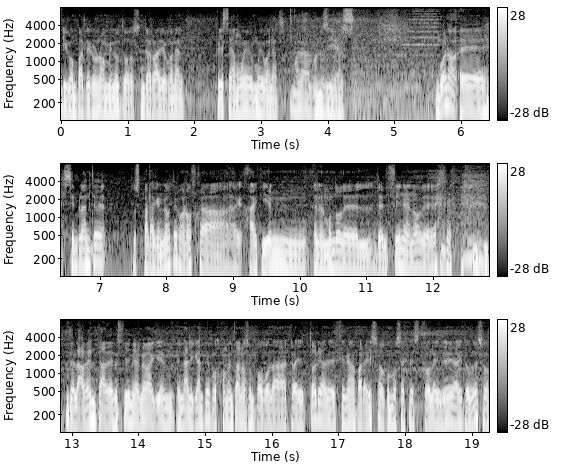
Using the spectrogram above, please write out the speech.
y compartir unos minutos de radio con él. Cristian, muy, muy buenas. Hola, buenos días. Bueno, eh, simplemente pues para que no te conozca aquí en, en el mundo del, cine, ¿no? De, la venta del cine, ¿no? Aquí en, Alicante, pues coméntanos un poco la trayectoria de Cinema Paraíso, cómo se gestó la idea y todo eso.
